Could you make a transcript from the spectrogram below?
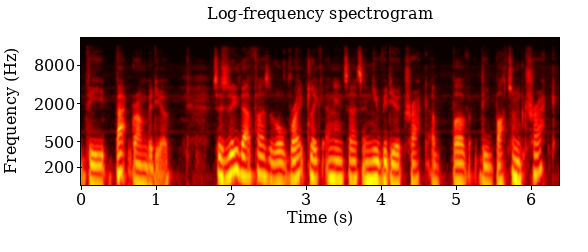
the background video. So to do that first of all right click and insert a new video track above the bottom track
